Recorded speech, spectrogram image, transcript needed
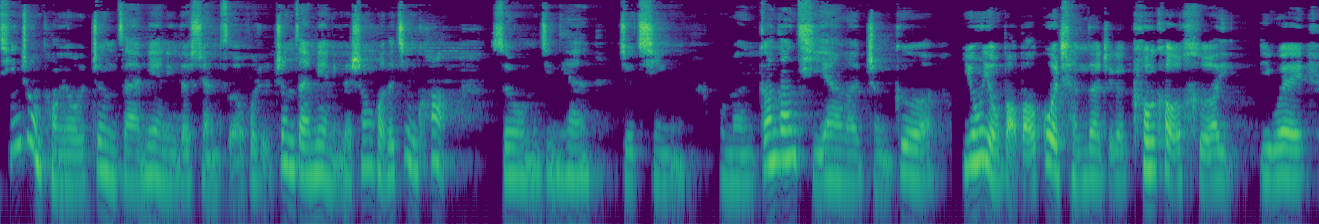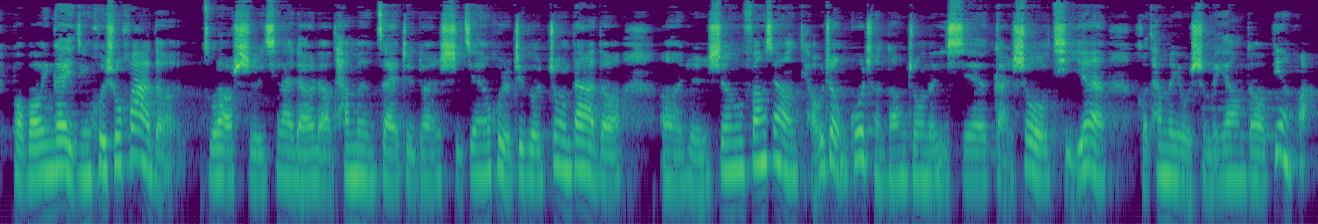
听众朋友正在面临的选择，或者正在面临的生活的境况，所以我们今天就请我们刚刚体验了整个拥有宝宝过程的这个 Coco 和一位宝宝应该已经会说话的祖老师一起来聊一聊他们在这段时间或者这个重大的呃人生方向调整过程当中的一些感受、体验和他们有什么样的变化。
